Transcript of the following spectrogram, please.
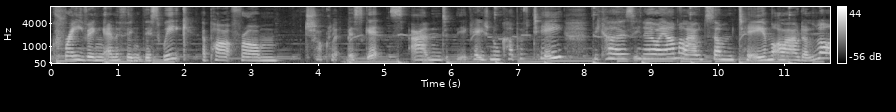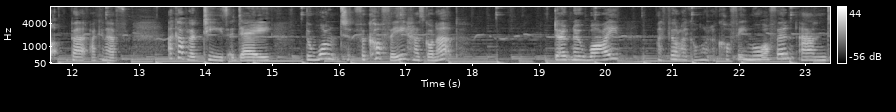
craving anything this week apart from chocolate biscuits and the occasional cup of tea because you know I am allowed some tea. I'm not allowed a lot but I can have a couple of teas a day. The want for coffee has gone up. Don't know why. I feel like I want a coffee more often and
